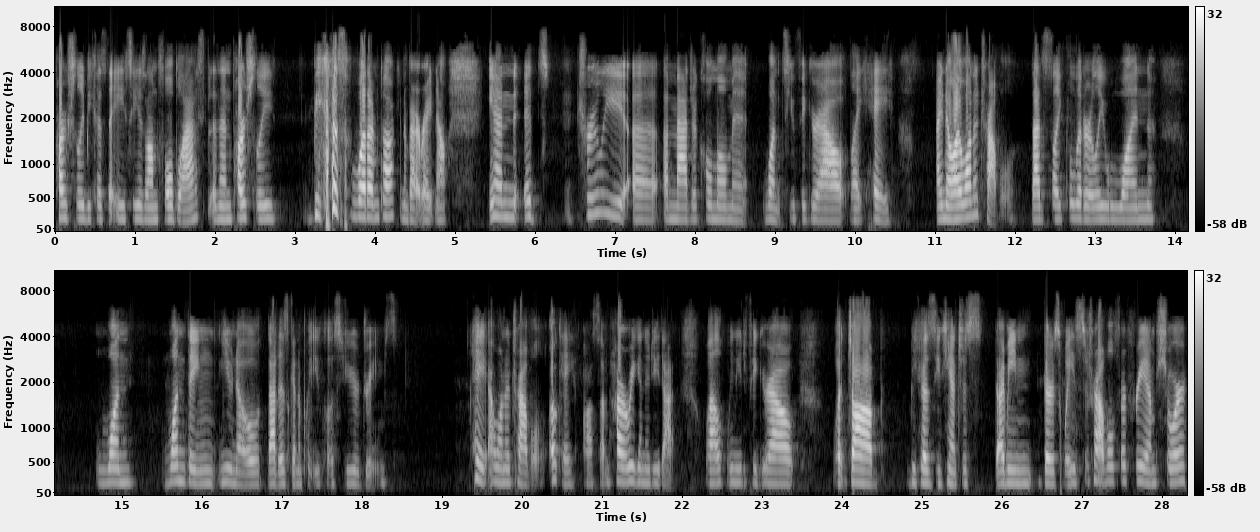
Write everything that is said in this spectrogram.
Partially because the AC is on full blast, and then partially because of what I'm talking about right now. And it's truly a, a magical moment once you figure out, like, hey, I know I want to travel. That's like literally one one one thing you know that is going to put you close to your dreams. Hey, I want to travel. Okay, awesome. How are we going to do that? Well, we need to figure out what job because you can't just I mean, there's ways to travel for free, I'm sure,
